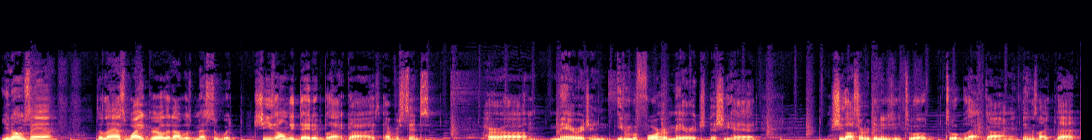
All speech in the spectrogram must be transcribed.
You know what I'm saying? The last white girl that I was messing with, she's only dated black guys ever since her um, marriage and even before her marriage that she had, she lost her virginity to a to a black guy and things like that.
